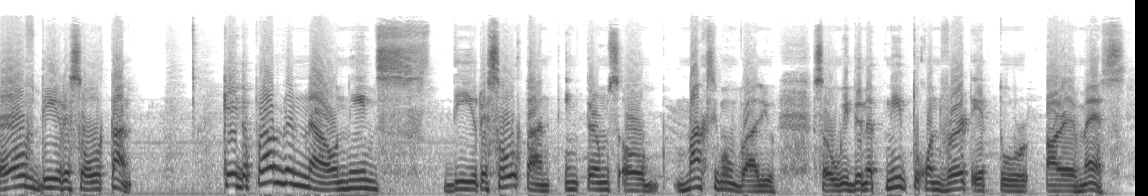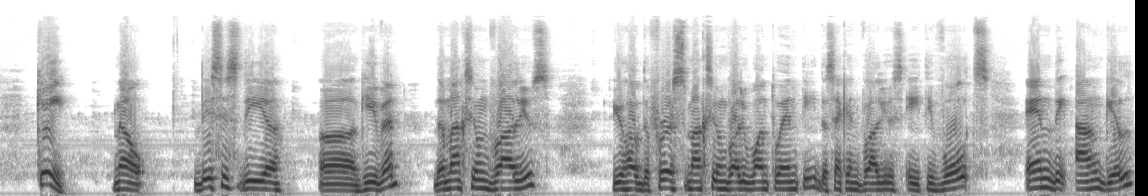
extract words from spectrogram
of the resultant? Okay the problem now needs the resultant in terms of maximum value. So we do not need to convert it to RMS. Okay, now this is the uh, uh, given, the maximum values. You have the first maximum value 120, the second value is 80 volts, and the angle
